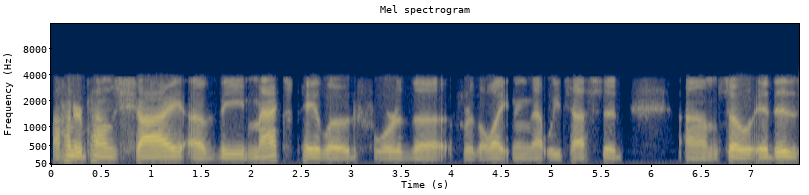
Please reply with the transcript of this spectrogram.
100 pounds shy of the max payload for the for the Lightning that we tested. Um, so it is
